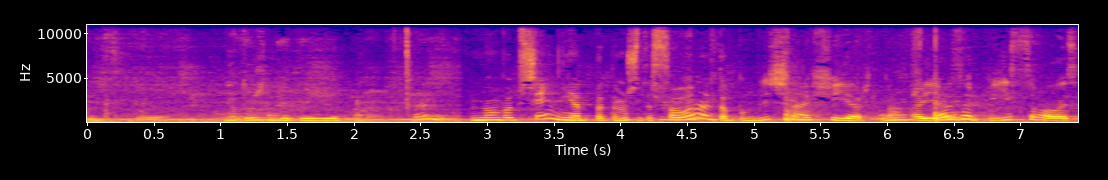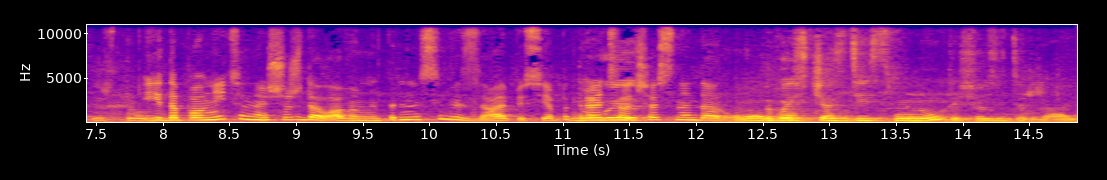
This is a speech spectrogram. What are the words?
если я тоже на это имею право. Правильно? Ну, вообще нет, потому что салон это публичная оферта. Ну, а я записывалась. И что? И дополнительно еще ждала. Вы мне переносили запись. Я потратила вы- час на дорогу. Вы сейчас 10 минут еще задержались.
